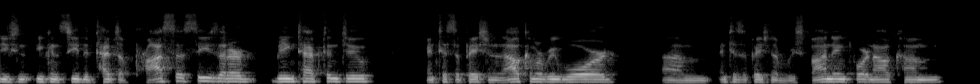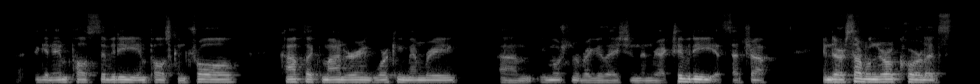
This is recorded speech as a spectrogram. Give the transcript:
you can, you can see the types of processes that are being tapped into, anticipation and outcome of reward, um, anticipation of responding for an outcome, again, impulsivity, impulse control, conflict monitoring, working memory, um, emotional regulation and reactivity, etc. And there are several neural correlates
